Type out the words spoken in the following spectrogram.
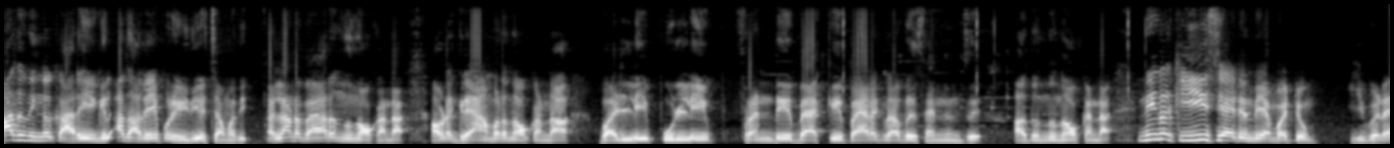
അത് നിങ്ങൾക്ക് അറിയെങ്കിൽ അത് അതേപോലെ എഴുതി വെച്ചാൽ മതി. അല്ലാണ്ട് വേറെ ഒന്നും നോക്കണ്ട. അവിടെ ഗ്രാമർ നോക്കണ്ട. വള്ളി പുള്ളി ഫ്രണ്ട് ബാക്ക് പാരഗ്രാഫ് സെന്റൻസ് അതൊന്നും നോക്കണ്ട. നിങ്ങൾക്ക് ഈസി ആയിട്ട് എന്ത് ചെയ്യാൻ പറ്റും? ഇവിടെ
